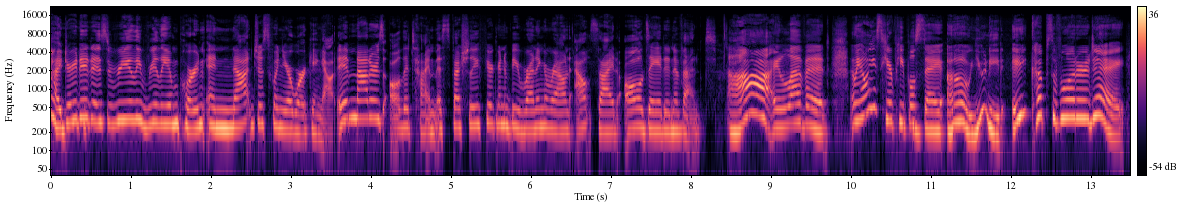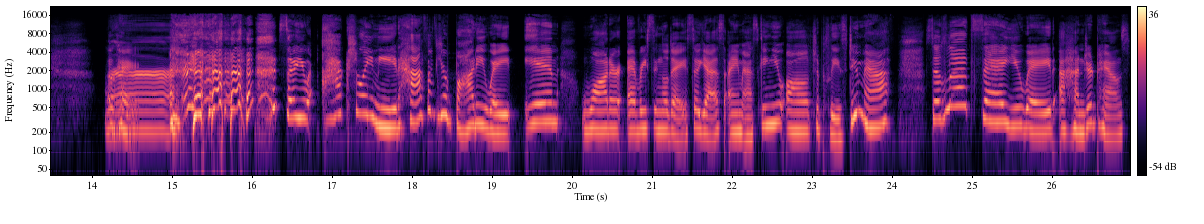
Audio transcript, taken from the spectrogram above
hydrated is really, really important and not just when you're working out. It matters all the time, especially if you're going to be running around outside all day at an event. Ah, I love it. And we always hear people say, oh, you need eight cups of water a day. Okay. so you actually need half of your body weight in water every single day. So, yes, I am asking you all to please do math. So, let's say you weighed 100 pounds.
